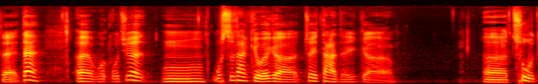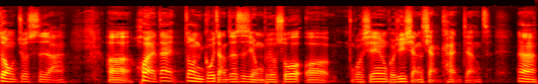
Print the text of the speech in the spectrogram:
对，但呃，我我觉得，嗯，我是他给我一个最大的一个呃触动，就是啊，呃，后来但当你跟我讲这个事情，我就说，呃，我先回去想想看这样子。那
